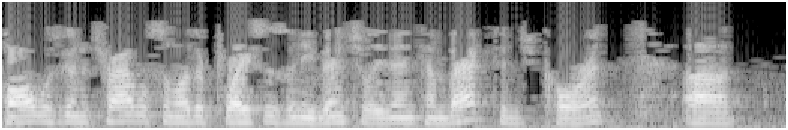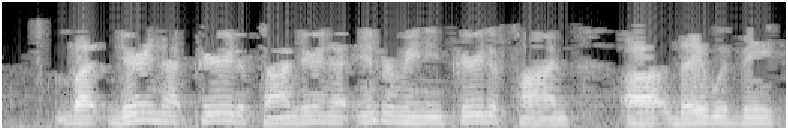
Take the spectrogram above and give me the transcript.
Paul was going to travel some other places and eventually then come back to Corinth. Uh, but during that period of time, during that intervening period of time, uh, they would be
